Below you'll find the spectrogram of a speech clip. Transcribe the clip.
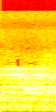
girl.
